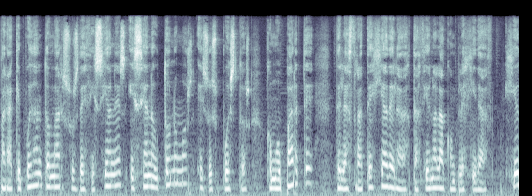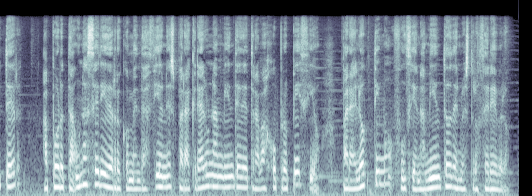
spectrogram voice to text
para que puedan tomar sus decisiones y sean autónomos en sus puestos como parte de la estrategia de la adaptación a la complejidad. Hutter aporta una serie de recomendaciones para crear un ambiente de trabajo propicio para el óptimo funcionamiento de nuestro cerebro.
